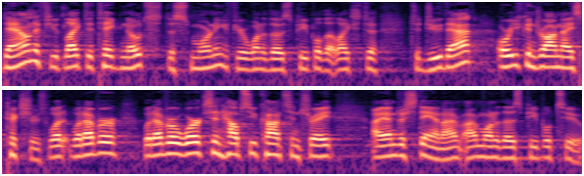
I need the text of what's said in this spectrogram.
down if you'd like to take notes this morning, if you're one of those people that likes to, to do that. Or you can draw nice pictures. What, whatever, whatever works and helps you concentrate, I understand. I'm, I'm one of those people too.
